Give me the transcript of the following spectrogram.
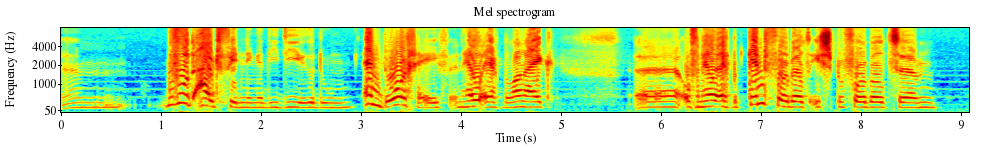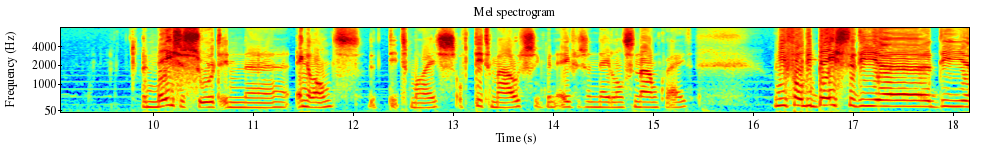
um, bijvoorbeeld uitvindingen die dieren doen en doorgeven. Een heel erg belangrijk, of een heel erg bekend voorbeeld is bijvoorbeeld... Um, een mezensoort in uh, Engeland, de titmice of titmouse. Ik ben even zijn Nederlandse naam kwijt. In ieder geval die beesten die, uh, die uh,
